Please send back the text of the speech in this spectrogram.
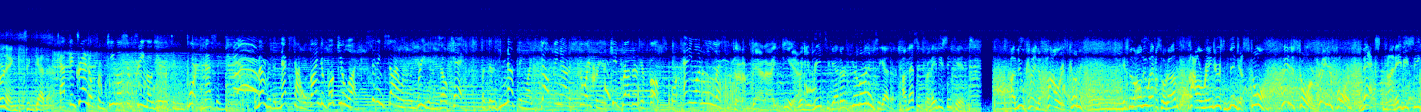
learning together. Captain Crandall from Teamo Supremo here with an important message. Remember, the next time you find a book you like, sitting silently reading is okay. But there's nothing like belting out a story for your kid brother, your folks, or anyone who will listen. Not a bad idea. When you read together, you're learning together. A message from ABC Kids. A new kind of power is coming. It's an all-new episode of Power Rangers Ninja Storm. Ninja Storm, Ranger Form, next on ABC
